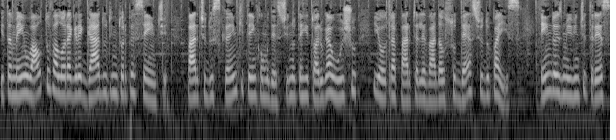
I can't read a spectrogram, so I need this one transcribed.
e também o alto valor agregado do entorpecente. Parte do skunk tem como destino o território gaúcho e outra parte é levada ao sudeste do país. Em 2023,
